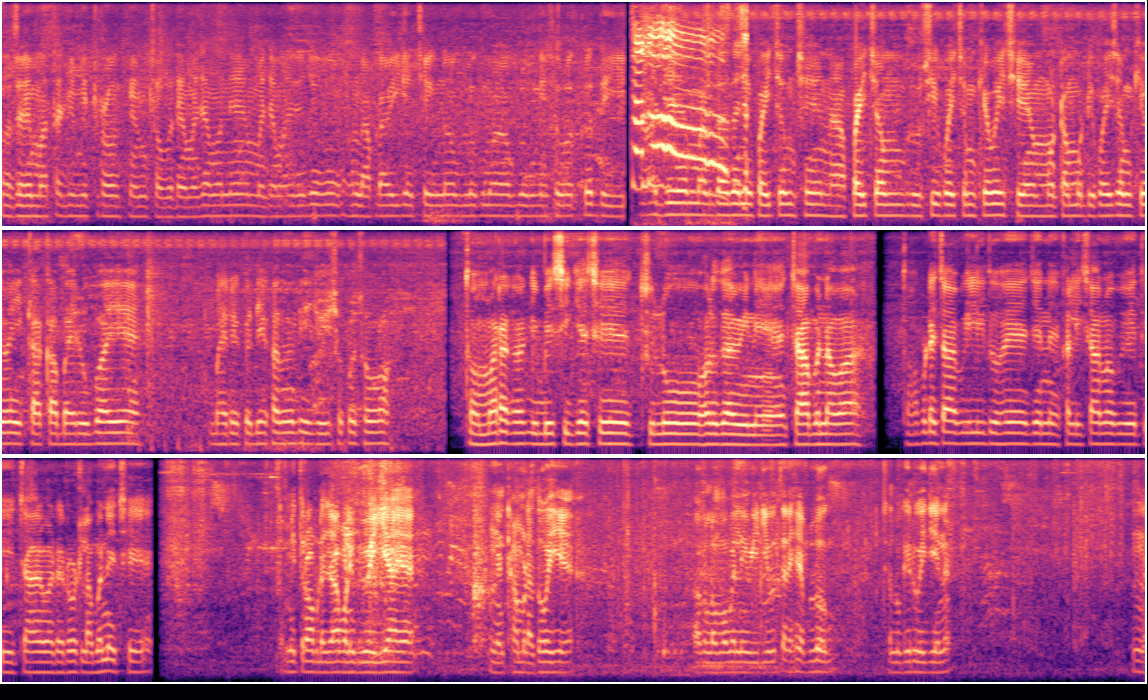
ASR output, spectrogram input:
તો જય માતાજી મિત્રો, કેમ છો બધા મજામાં ને? મજામાં રહેજો. આપણે આવી ગયા છે એક નવા બ્લોગમાં. બ્લોગની શરૂઆત કરી દઈએ. આજે મારા દાદાની પૈચમ છે ને આ પૈચમ ઋષિ પૈચમ કહેવાય છે. મોટા મોટી પૈચમ કહેવાય. કાકા બહાર ઊભા એ બહાર કોઈ દેખાતું નથી. જોઈ શકો છો. તો અમારા કાકી બેસી ગયા છે ચૂલો હળગાવીને ચા બનાવવા. તો આપણે ચા પી લીધો છે. જેને ખાલી ચા ન પીવી હતી ચા માટે રોટલા બને છે. મિત્રો, આપણે ચા પાણી પીવાઈ ગયા છે. અને ઠામડા ધોઈએ અગલો મોબાઈલની વીડિયો ઉતારે છે બ્લોગ ચાલુ કર્યું હોય જેને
